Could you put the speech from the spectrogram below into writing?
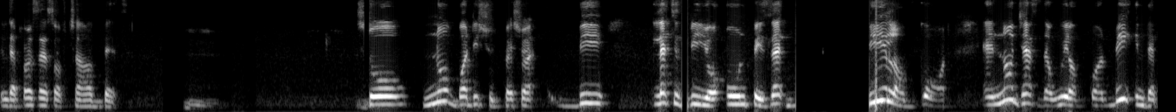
in the process of childbirth. Mm. So nobody should pressure. Be let it be your own pace. Let will of God, and not just the will of God. Be in the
